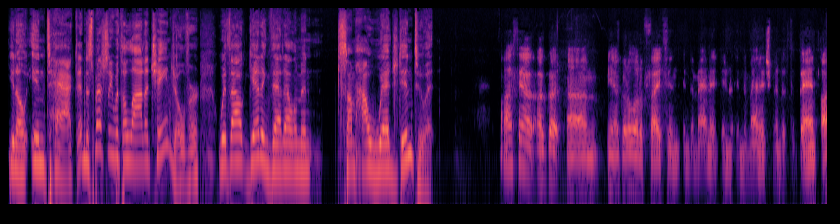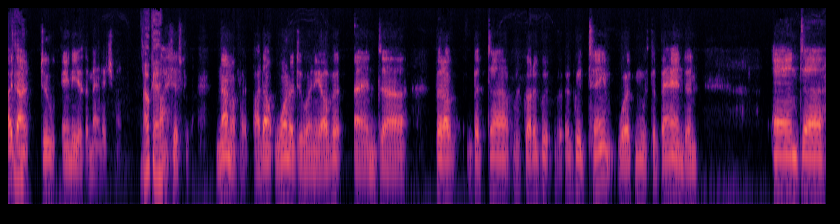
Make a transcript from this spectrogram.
you know, intact, and especially with a lot of changeover, without getting that element somehow wedged into it? Well, I think I- I've got um, you know got a lot of faith in in the man in, in the management of the band. I don't do any of the management. Okay, I just none of it. I don't want to do any of it. And uh, but I but uh, we've got a good a good team working with the band and and uh,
